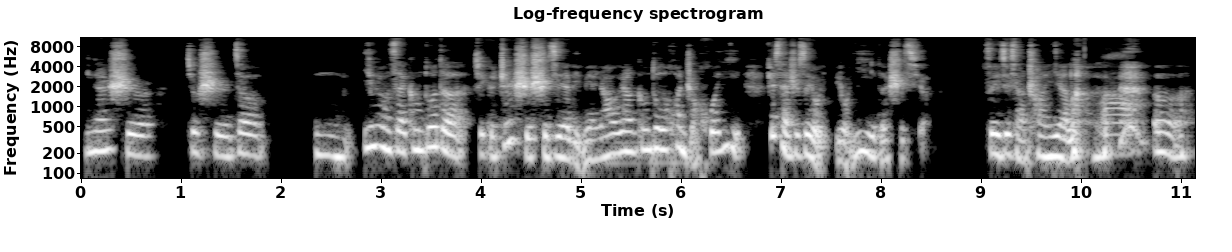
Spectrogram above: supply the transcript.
应该是。就是叫嗯，应用在更多的这个真实世界里面，然后让更多的患者获益，这才是最有有意义的事情。所以就想创业了。嗯，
